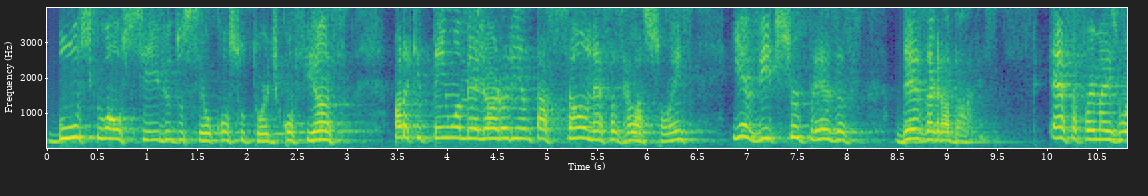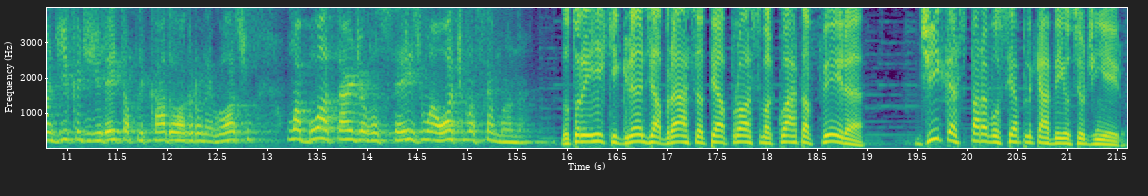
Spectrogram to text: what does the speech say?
busque o auxílio do seu consultor de confiança para que tenha uma melhor orientação nessas relações e evite surpresas desagradáveis. Essa foi mais uma dica de direito aplicado ao agronegócio. Uma boa tarde a vocês uma ótima semana. Doutor Henrique, grande abraço, até a próxima quarta-feira. Dicas para você aplicar bem o seu dinheiro.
